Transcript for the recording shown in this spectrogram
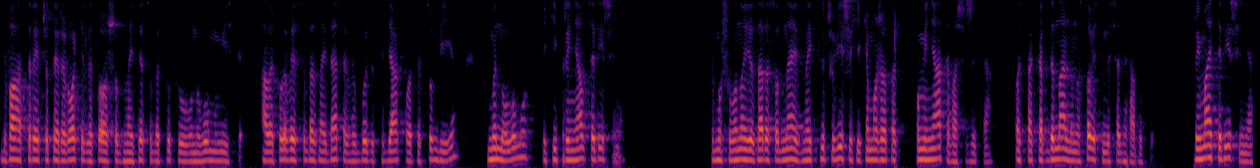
2, 3, 4 роки для того, щоб знайти себе тут у новому місті. Але коли ви себе знайдете, ви будете дякувати собі в минулому, який прийняв це рішення. Тому що воно є зараз одне з найключовіших, яке може так поміняти ваше життя. Ось так кардинально на 180 градусів. Приймайте рішення,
